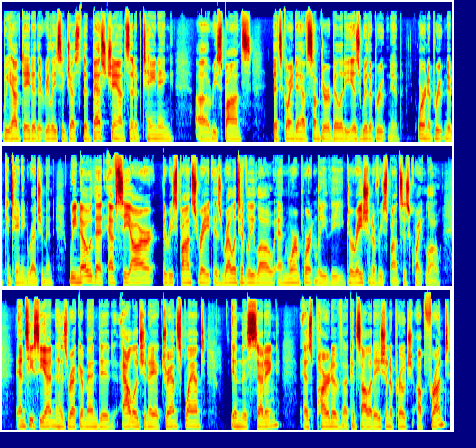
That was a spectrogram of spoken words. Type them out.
we have data that really suggests the best chance at obtaining a response that's going to have some durability is with ibrutinib or an ibrutinib containing regimen. We know that FCR, the response rate is relatively low, and more importantly, the duration of response is quite low. NCCN has recommended allogeneic transplant in this setting as part of a consolidation approach up front.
